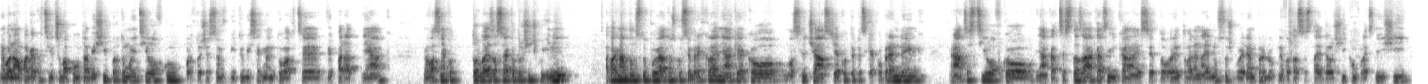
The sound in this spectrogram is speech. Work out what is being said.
nebo naopak jako chci třeba poutavější pro tu moji cílovku, protože jsem v B2B segmentu a chci vypadat nějak. No vlastně jako tohle je zase jako trošičku jiný. A pak nám tam vstupuje, já to zkusím rychle, nějaké jako vlastně části jako typicky jako branding, práce s cílovkou, nějaká cesta zákazníka, jestli je to orientované na jednu službu, jeden produkt, nebo ta cesta je delší, komplexnější,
